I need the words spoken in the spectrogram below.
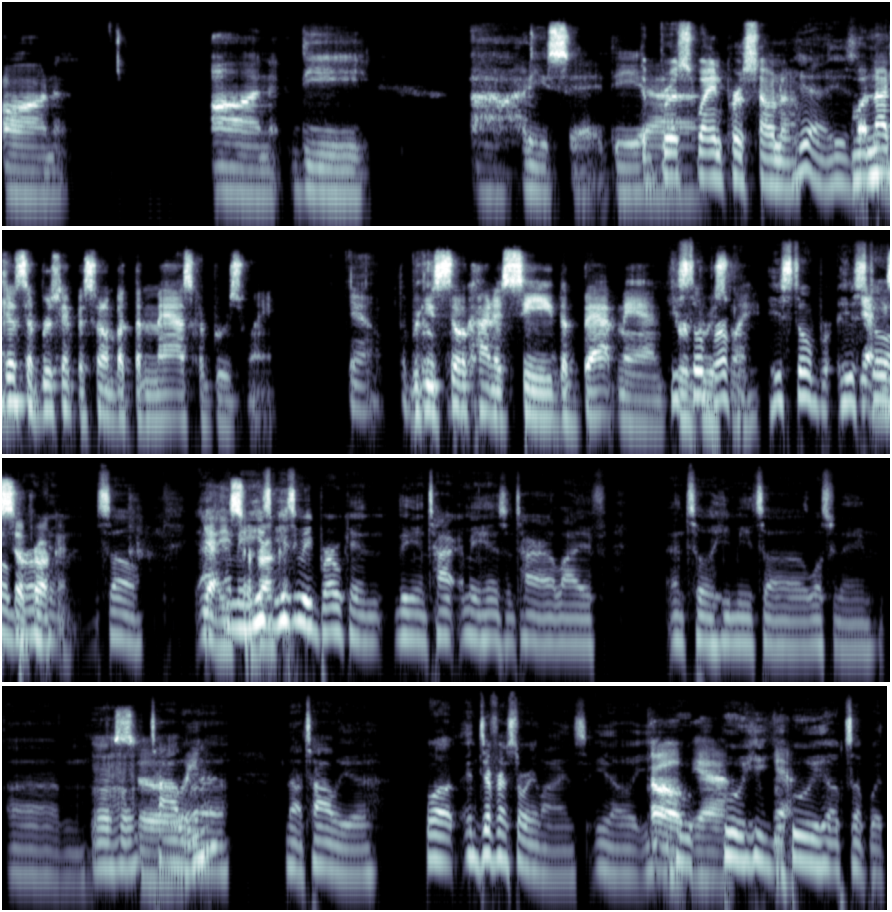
on on the uh, how do you say it? the, The uh, Bruce Wayne persona. Yeah. Yeah, he's Well, not just the Bruce Wayne persona, but the mask of Bruce Wayne. Yeah, We Bruce can still kind of see the Batman he's through still Bruce broken. Wayne. He's still bro- he's Yeah, still, he's still broken. broken. So Yeah, I he's mean still he's, he's gonna be broken the entire. I mean his entire life until he meets uh what's her name um Mhm. So, Talia, not Talia. Well, in different storylines, you know, Oh, who, yeah, who he yeah. who he hooks up with.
